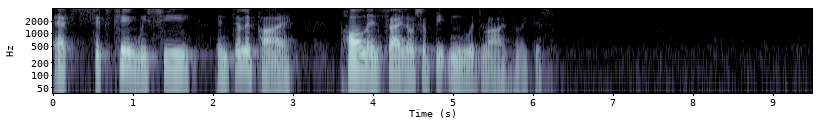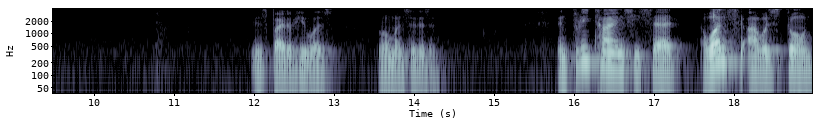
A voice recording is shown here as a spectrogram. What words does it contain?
Acts 16, we see in Philippi, Paul and Silas are beaten with rods like this. In spite of he was Roman citizen. And three times he said, once I was stoned.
